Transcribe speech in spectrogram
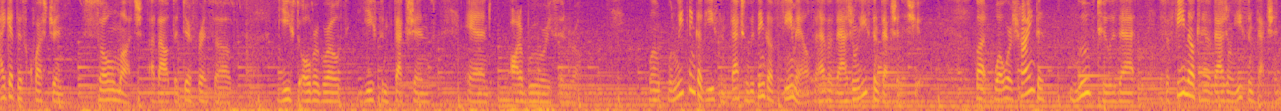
I get this question so much about the difference of yeast overgrowth, yeast infections, and autobrewery syndrome. Well, when we think of yeast infections, we think of females that have a vaginal yeast infection issue. But what we're trying to move to is that if a female can have a vaginal yeast infection,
